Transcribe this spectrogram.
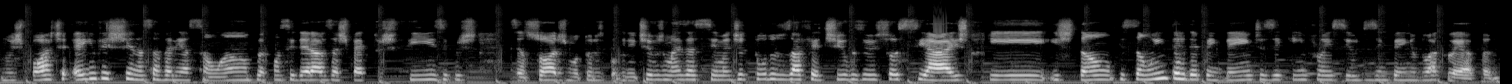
no esporte é investir nessa avaliação ampla, considerar os aspectos físicos, sensórios, motores e cognitivos, mas acima de tudo os afetivos e os sociais que estão, que são interdependentes e que influenciam o desempenho do atleta.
